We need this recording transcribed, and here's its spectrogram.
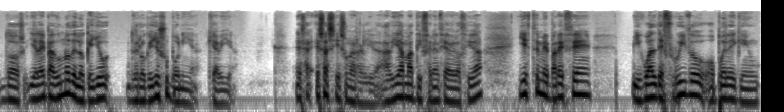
2 y el iPad 1 de lo que yo, de lo que yo suponía que había. Esa, sí es una realidad. Había más diferencia de velocidad y este me parece igual de fluido o puede que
